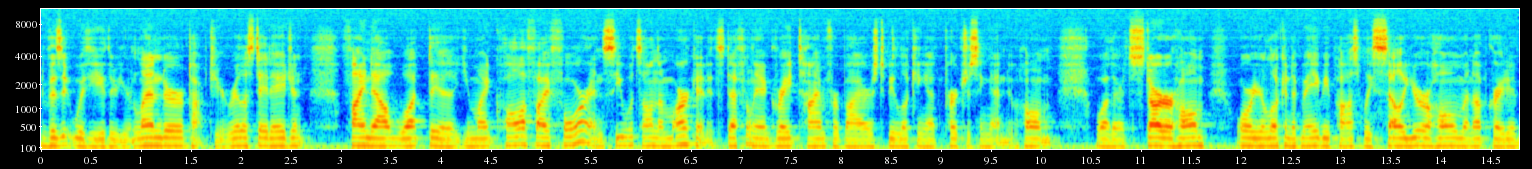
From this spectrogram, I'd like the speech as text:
visit with either your lender, talk to your real estate agent, find out what uh, you might qualify for, and see what's on the market. It's definitely a great time for buyers to be looking at purchasing that new home, whether it's a starter home or you're looking to maybe possibly sell your home and upgrade it,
